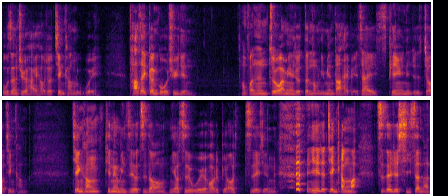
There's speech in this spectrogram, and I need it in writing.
我真的觉得还好，叫健康卤味。它再更过去一点，哦，反正最外面就是灯笼，里面大台北，在偏远一点就是叫健康。健康听那个名字就知道，你要吃卤味的话就不要吃这间了，因为叫健康嘛，吃这就喜胜啊。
